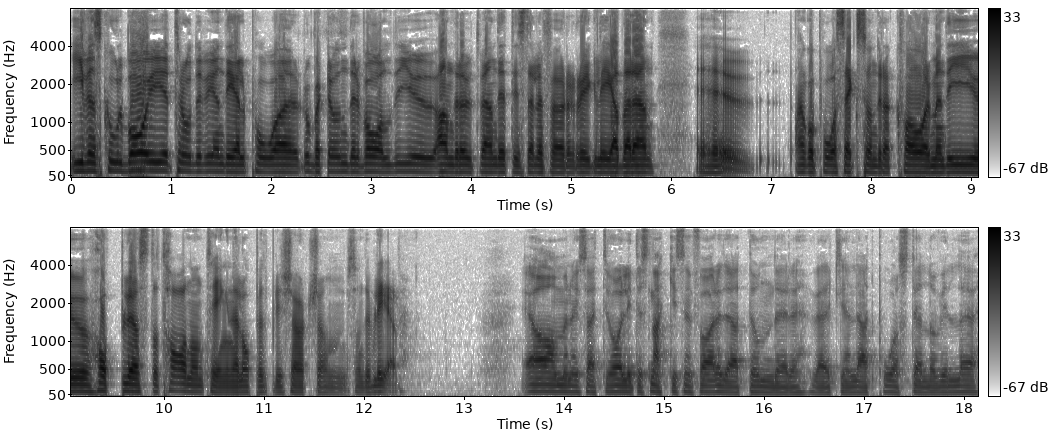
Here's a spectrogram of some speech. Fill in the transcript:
Even Schoolboy trodde vi en del på. Robert Under valde ju andra utvändigt istället för ryggledaren. Eh, han går på 600 kvar, men det är ju hopplöst att ta någonting när loppet blir kört som, som det blev. Ja, men exakt. Det var lite snackisen före det att Dunder verkligen lät påställd och ville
